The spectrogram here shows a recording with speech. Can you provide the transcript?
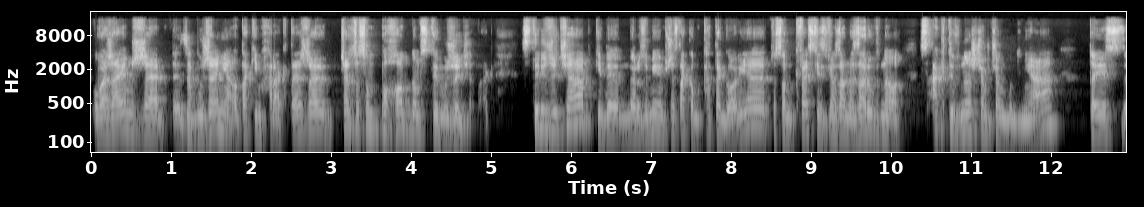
uważają, że zaburzenia o takim charakterze często są pochodną stylu życia. Tak? Styl życia, kiedy rozumiemy przez taką kategorię, to są kwestie związane zarówno z aktywnością w ciągu dnia, to jest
